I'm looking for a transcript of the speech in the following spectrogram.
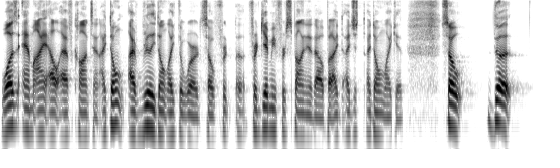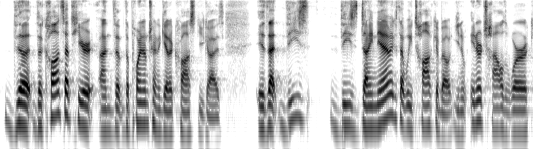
was MILF content. I don't, I really don't like the word, so for, uh, forgive me for spelling it out, but I, I just I don't like it. So the the the concept here and the, the point I'm trying to get across to you guys is that these these dynamics that we talk about, you know, inner child work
